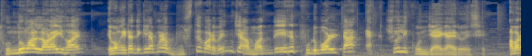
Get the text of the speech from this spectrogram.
ধুন্ধুমার লড়াই হয় এবং এটা দেখলে আপনারা বুঝতে পারবেন যে আমাদের ফুটবলটা অ্যাকচুয়ালি কোন জায়গায় রয়েছে। আবার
